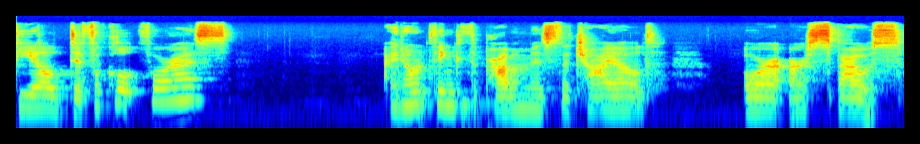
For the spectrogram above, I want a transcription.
feel difficult for us, I don't think the problem is the child or our spouse.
